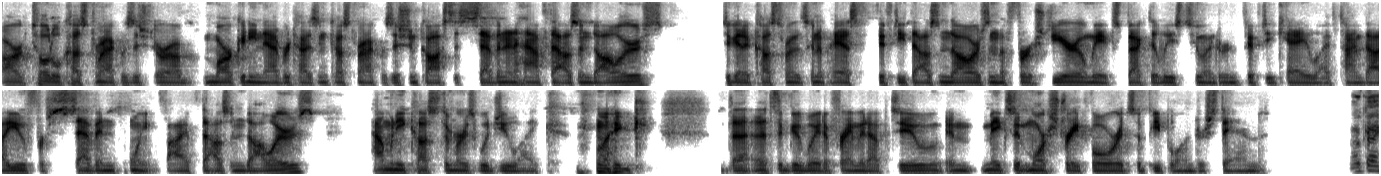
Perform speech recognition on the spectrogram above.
our total customer acquisition or our marketing advertising customer acquisition cost is seven and a half thousand dollars to get a customer that's going to pay us fifty thousand dollars in the first year, and we expect at least two hundred and fifty k lifetime value for seven point five thousand dollars. How many customers would you like? like that, that's a good way to frame it up too. It makes it more straightforward so people understand. Okay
